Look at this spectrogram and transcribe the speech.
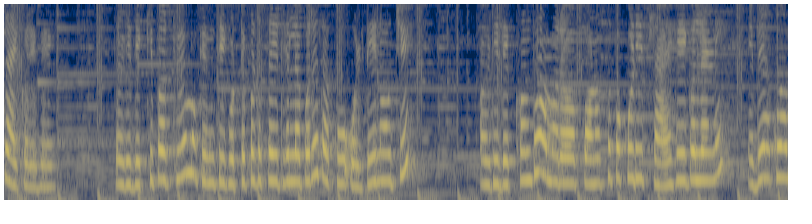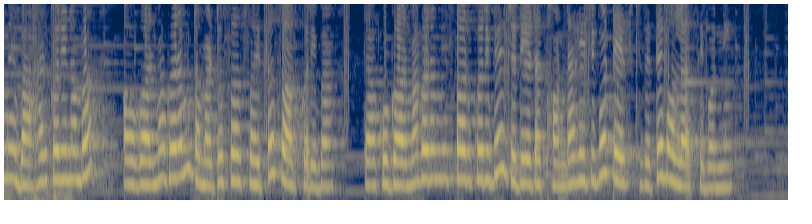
ଫ୍ରାଏ କରିବେ। ତ ଏଠି ଦେଖିପାରୁଥିବେ ମୁଁ କେମିତି ଗୋଟେ ପଟ ସାଇଡ଼୍ ହେଲା ପରେ ତାକୁ ଓଲଟେଇ ନେଉଛି। ଆଉ ଏଠି ଦେଖନ୍ତୁ ଆମର ପଣସ ପକୁଡ଼ି ଫ୍ରାଏ ହେଇଗଲାଣି। ଏବେ ଆକୁ ଆମେ ବାହାର କରି ନେବା ଆଉ ଗରମା ଗରମ ଟମାଟୋ ସସ୍ ସହିତ ସର୍ଭ କରିବା। ତ ଆକୁ ଗରମା ଗରମ ହିଁ ସର୍ଭ କରିବେ ଯଦି ଏଇଟା ଥଣ୍ଡା ହେଇଯିବ ଟେଷ୍ଟ ସେତେ ଭଲ ଆସିବନି। ତ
